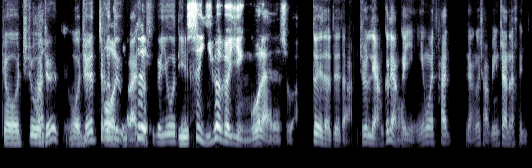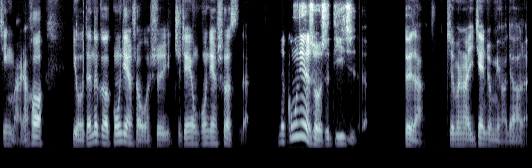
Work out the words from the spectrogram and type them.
就就我觉得我觉得这个对我来说是个优点。你是一个个引过来的是吧？对的对的，就是两个两个引，因为他两个小兵站得很近嘛。然后有的那个弓箭手我是直接用弓箭射死的。那弓箭手是低级的。对的，基本上一箭就秒掉了。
